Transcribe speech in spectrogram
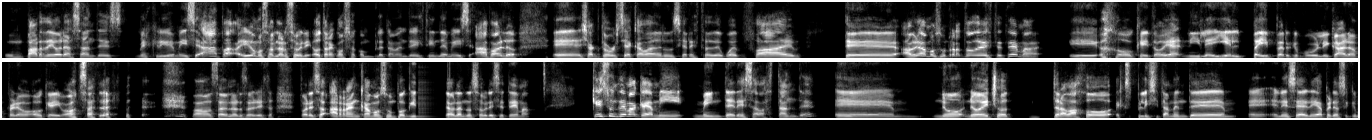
un par de horas antes, me escribió y me dice, ah, íbamos a hablar sobre otra cosa completamente distinta. Y me dice, ah, Pablo, Jack Dorsey acaba de anunciar esto de Web5, te hablamos un rato de este tema. Y, ok, todavía ni leí el paper que publicaron, pero ok, vamos a hablar, vamos a hablar sobre esto. Por eso arrancamos un poquito hablando sobre ese tema que es un tema que a mí me interesa bastante. Eh, no, no he hecho trabajo explícitamente eh, en esa área, pero sí que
